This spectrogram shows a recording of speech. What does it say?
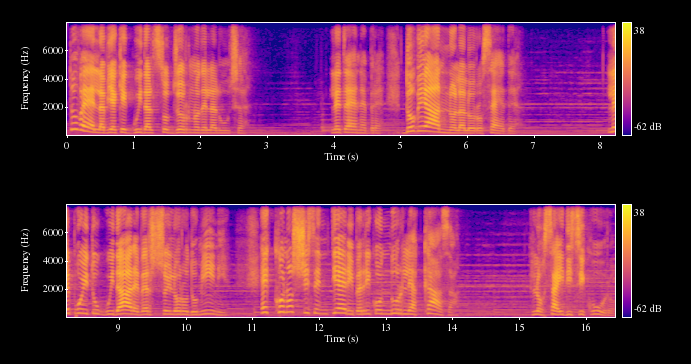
Dov'è la via che guida al soggiorno della luce? Le tenebre, dove hanno la loro sede? Le puoi tu guidare verso i loro domini e conosci sentieri per ricondurle a casa. Lo sai di sicuro,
